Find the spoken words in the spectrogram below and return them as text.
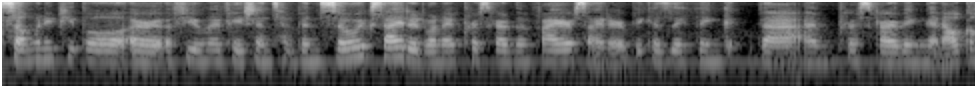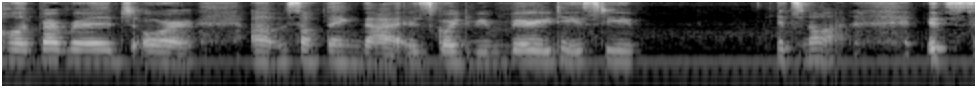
so many people or a few of my patients have been so excited when I prescribe them fire cider because they think that I'm prescribing an alcoholic beverage or um, something that is going to be very tasty. It's not. It's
